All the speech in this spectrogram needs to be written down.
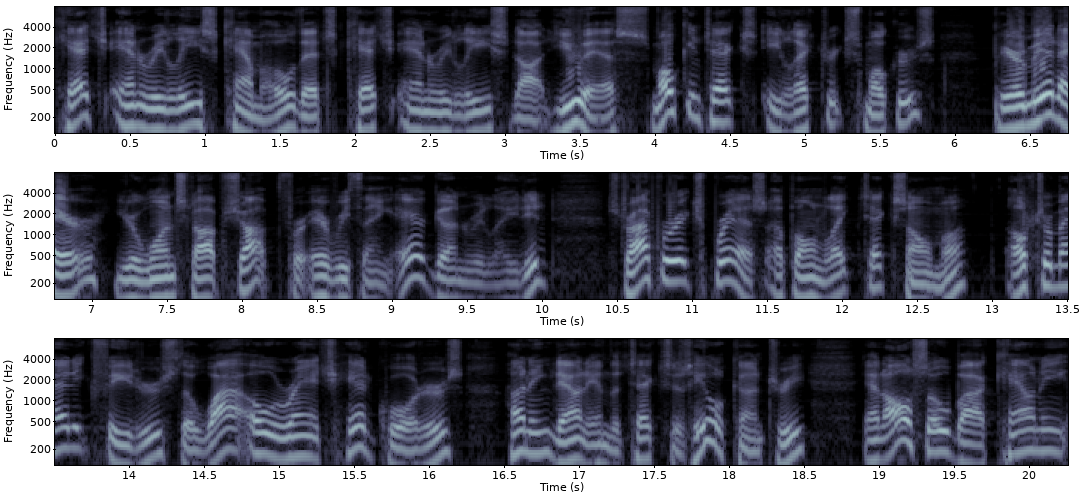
Catch and Release Camo, that's catchandrelease.us, Smoking Tex Electric Smokers, Pyramid Air, your one stop shop for everything air gun related, Striper Express up on Lake Texoma, Ultramatic Feeders, the YO Ranch headquarters, hunting down in the Texas Hill Country, and also by County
